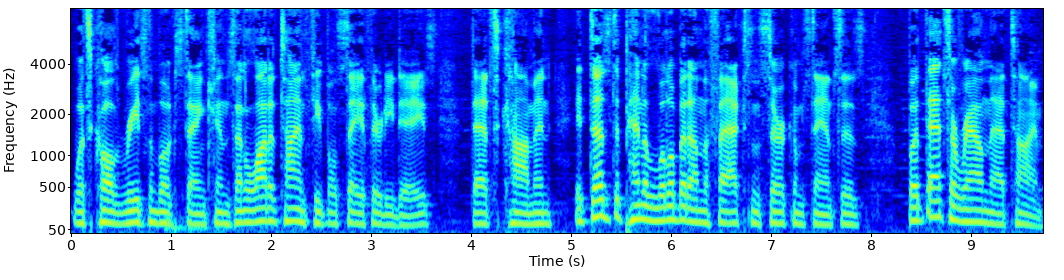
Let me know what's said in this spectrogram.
what's called reasonable extensions, and a lot of times people say 30 days. That's common. It does depend a little bit on the facts and circumstances, but that's around that time.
